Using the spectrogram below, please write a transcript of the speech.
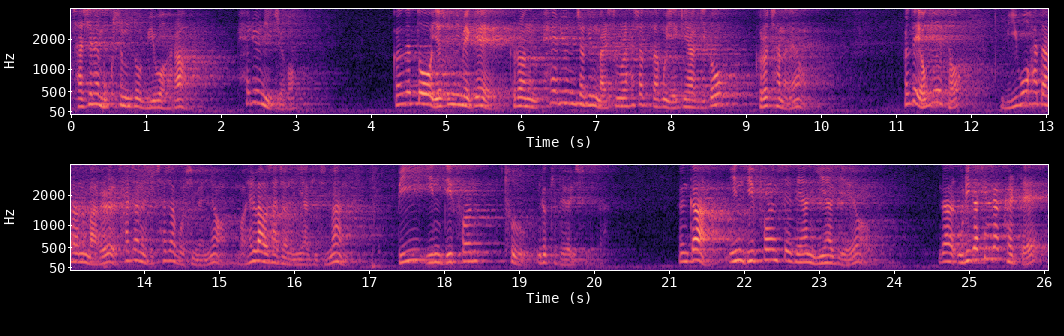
자신의 목숨도 미워하라. 폐륜이죠. 그런데 또 예수님에게 그런 폐륜적인 말씀을 하셨다고 얘기하기도 그렇잖아요. 그런데 여기에서 미워하다라는 말을 사전에서 찾아보시면요. 뭐 헬라어 사전 이야기지만 be indifferent to 이렇게 되어 있습니다. 그러니까 indifference에 대한 이야기예요. 그러니까 우리가 생각할 때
